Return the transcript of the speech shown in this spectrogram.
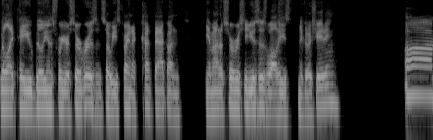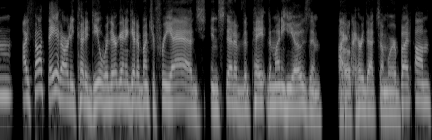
will I pay you billions for your servers, and so he's trying to cut back on the amount of servers he uses while he's negotiating. Um, I thought they had already cut a deal where they're going to get a bunch of free ads instead of the pay the money he owes them. I, Oh, I heard that somewhere, but um,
